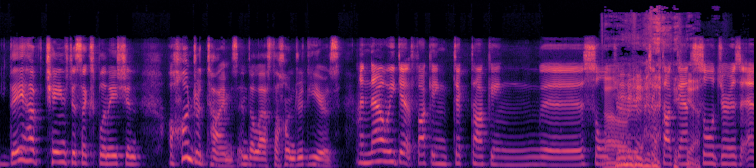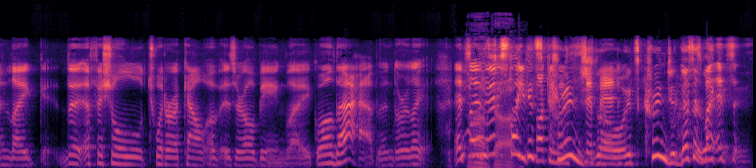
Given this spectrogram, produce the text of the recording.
they have changed this explanation a hundred times in the last a hundred years. And now we get fucking TikToking uh, soldiers, Oh, yeah. TikTok dance Yeah. soldiers, and like the official Twitter account of Israel being like, "Well, that happened," or like it's like it's God. like It's fucking cringe insipid. though. It's cringe. It doesn't But like it's- it's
